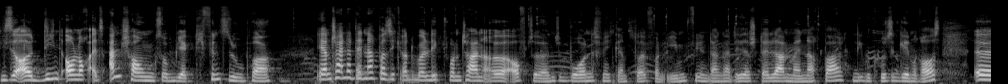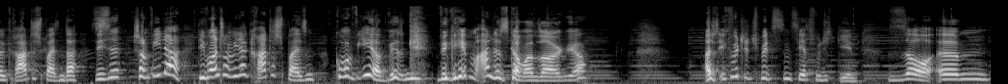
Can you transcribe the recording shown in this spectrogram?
Diese dient auch noch als Anschauungsobjekt. Ich finde es super. Ja, anscheinend hat der Nachbar sich gerade überlegt, spontan äh, aufzuhören zu bohren. Das finde ich ganz toll von ihm. Vielen Dank an dieser Stelle an meinen Nachbar. Liebe Grüße gehen raus. Äh, Gratisspeisen. Da, siehst du, schon wieder. Die wollen schon wieder Gratisspeisen. Guck mal, wir, wir, wir geben alles, kann man sagen, ja. Also ich würde jetzt spätestens jetzt würde ich gehen. So, ähm...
